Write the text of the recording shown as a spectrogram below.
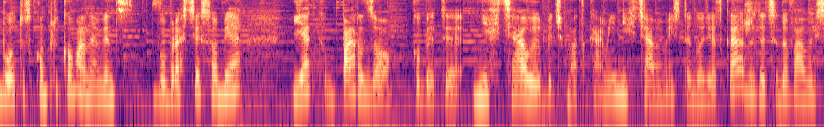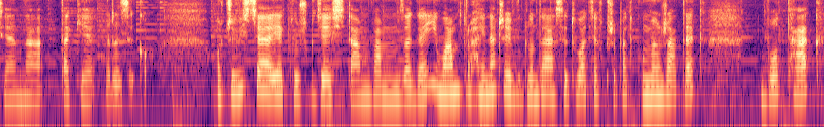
Było to skomplikowane, więc wyobraźcie sobie, jak bardzo kobiety nie chciały być matkami, nie chciały mieć tego dziecka, że decydowały się na takie ryzyko. Oczywiście, jak już gdzieś tam Wam zagaiłam, trochę inaczej wyglądała sytuacja w przypadku mężatek, bo tak,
